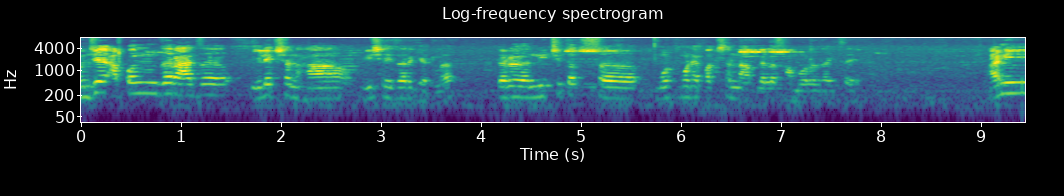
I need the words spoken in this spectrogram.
म्हणजे आपण जर आज इलेक्शन हा विषय जर घेतला तर निश्चितच मोठमोठ्या पक्षांना आपल्याला सामोरं जायचं आहे आणि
